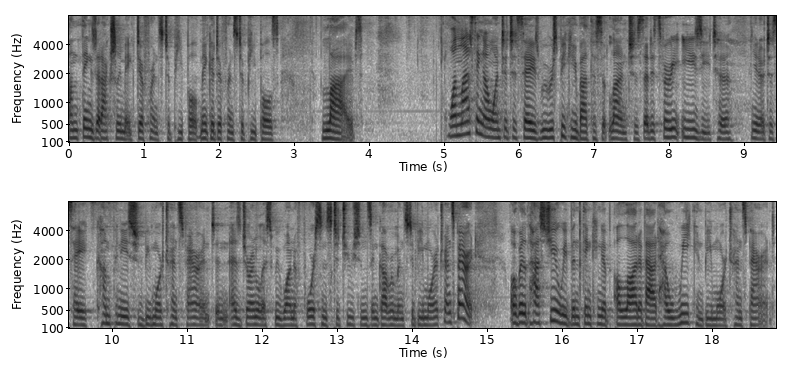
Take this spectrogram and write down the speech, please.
on things that actually make difference to people, make a difference to people's lives. One last thing I wanted to say is we were speaking about this at lunch is that it's very easy to, you know, to say companies should be more transparent and as journalists we want to force institutions and governments to be more transparent. Over the past year we've been thinking a lot about how we can be more transparent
